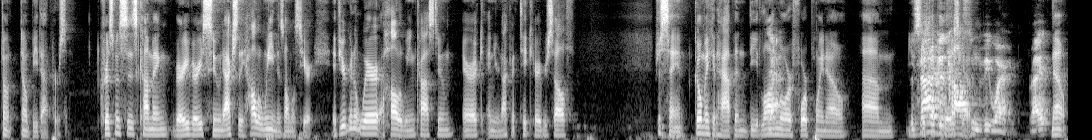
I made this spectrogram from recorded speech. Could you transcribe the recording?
don't don't be that person. Christmas is coming very, very soon. Actually, Halloween is almost here. If you're going to wear a Halloween costume, Eric, and you're not going to take care of yourself, just saying, go make it happen. The lawnmower yeah. 4.0. Um, it's not a good costume ago. to be wearing, right? No,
